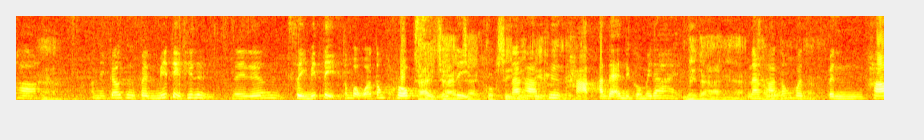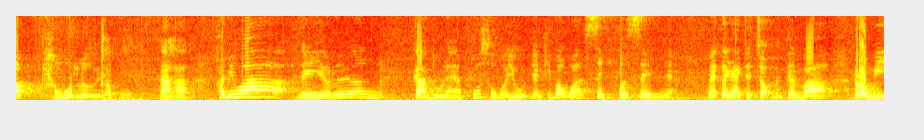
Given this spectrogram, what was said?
นะนะคะ อ่า อันนี้ก็คือเป็นมิติที่หนึ่งในเรื่องสี่มิติต้องบอกว่าต้องครบใช่สี่ใช่มิติใช่ครบสี่นะคะมิติคือเลย ขาดอันใดอันหนึ่งก็ไม่ได้ไม่ได้ฮะนะรัคะ บผมต้องเป็นเป็นภาพทั้งหมดเลย ครับผมนะคะคราวนี้ว่าในเรื่องการดูแลผู้สูงอายุอย่างที่บอกว่า 10%เนี่ยแหมก็อยากจะเจาะเหมือนกันว่า เรามี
